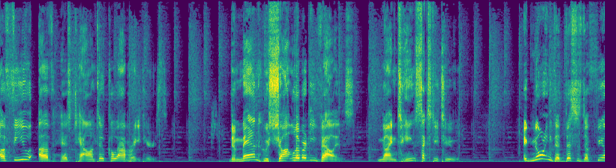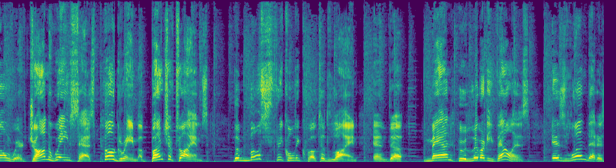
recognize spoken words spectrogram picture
a few of his talented collaborators. The Man Who Shot Liberty Valance, 1962. Ignoring that this is the film where John Wayne says Pilgrim a bunch of times, the most frequently quoted line in The Man Who Liberty Valance is one that is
